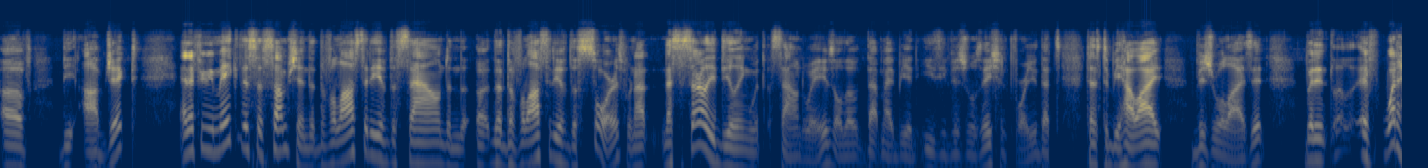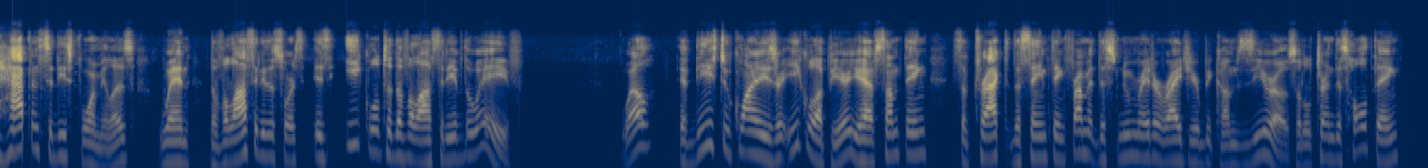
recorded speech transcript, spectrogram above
of the object. And if we make this assumption that the velocity of the sound and the, uh, the, the, velocity of the source, we're not necessarily dealing with sound waves, although that might be an easy visualization for you. That tends to be how I visualize it. But it, if what happens to these formulas when the velocity of the source is equal to the velocity of the wave? Well, if these two quantities are equal up here, you have something, subtract the same thing from it. This numerator right here becomes 0. So it'll turn this whole thing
